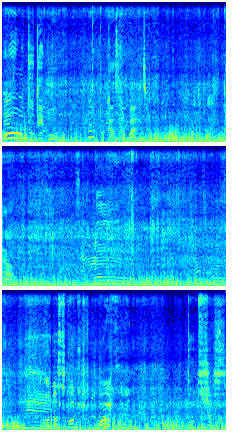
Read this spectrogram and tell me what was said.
О, тут і бо. Вона показує пальцем. Так. Ну, ну, і... Вона сходить в бак. Тут щось.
